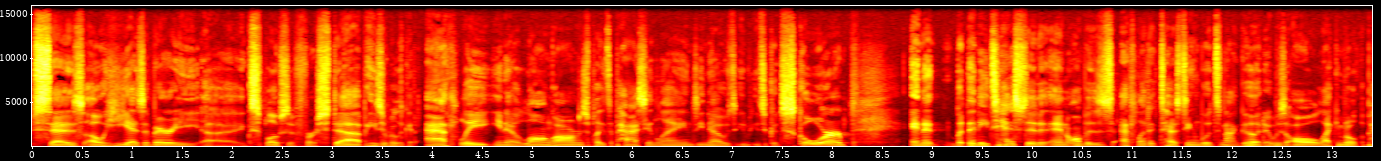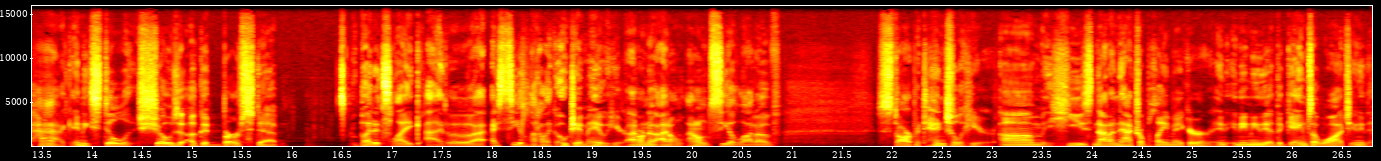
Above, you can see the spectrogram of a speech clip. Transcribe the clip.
says, "Oh, he has a very uh, explosive first step. He's a really good athlete. You know, long arms, plays the passing lanes. You know, he's, he's a good scorer." And it, but then he tested, and all of his athletic testing was not good. It was all like in the middle of the pack, and he still shows a good burst step. But it's like I, I see a lot of like OJ Mayo here. I don't know. I don't. I don't see a lot of star potential here. Um, he's not a natural playmaker in, in any of the games I watch. Any,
